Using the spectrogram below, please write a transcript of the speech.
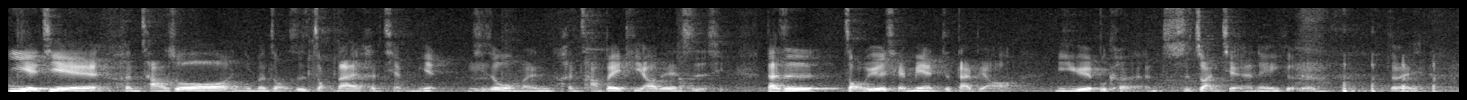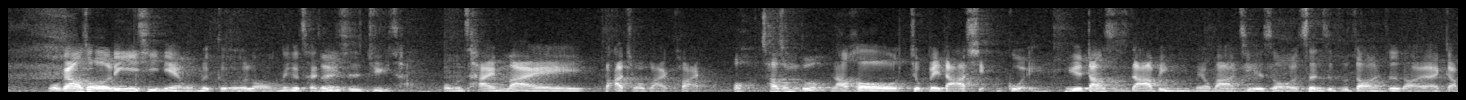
业界很常说你们总是走在很前面。其实我们很常被提到这件事情。但是走越前面，就代表你越不可能是赚钱的那一个人。对，我刚刚说二零一七年我们的阁楼那个成绩是剧场，我们才卖八九百块，哦，差这么多。然后就被大家嫌贵，因为当时大家并没有办法接受，甚至不知道你这到底在干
